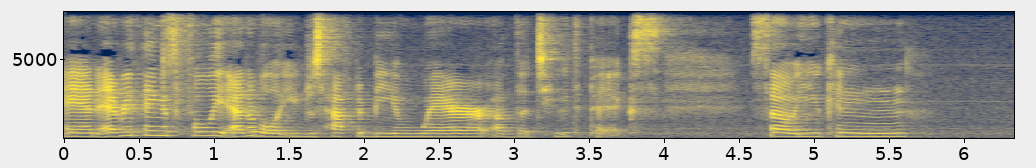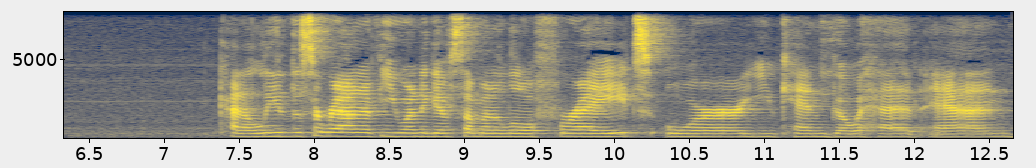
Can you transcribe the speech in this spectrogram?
and everything is fully edible. You just have to be aware of the toothpicks. So you can kind of leave this around if you want to give someone a little fright or you can go ahead and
